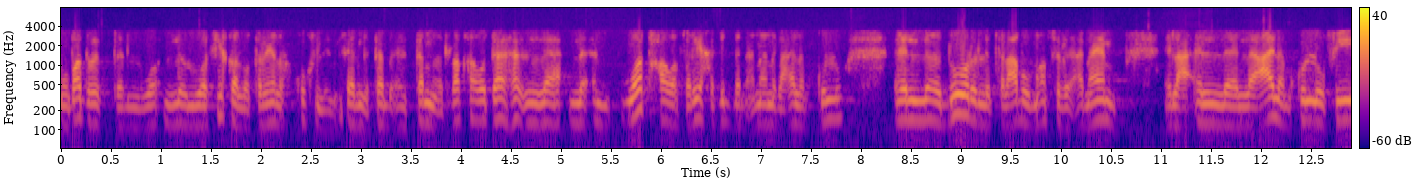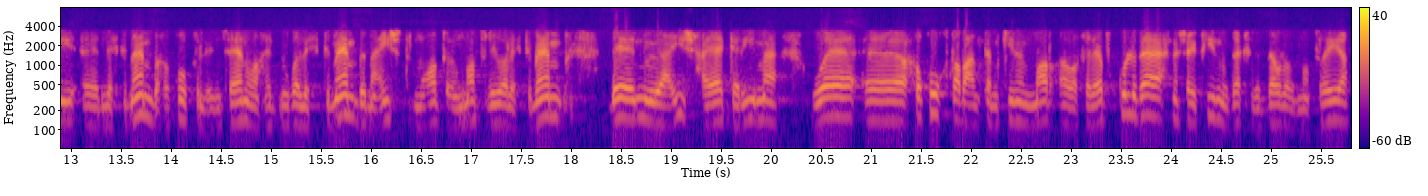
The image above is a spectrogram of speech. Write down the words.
مبادرة الوثيقة الوطنية لحقوق الإنسان اللي تم إطلاقها وده واضحة وصريحة جدا أمام العالم كله الدور اللي بتلعبه مصر أمام العالم كله في الاهتمام بحقوق الإنسان والاهتمام بمعيشة المواطن المصري والاهتمام بأنه يعيش حياة كريمة وحقوق طبعا تمكين المرأة وخلافه كل ده إحنا شايفينه داخل الدولة المصرية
